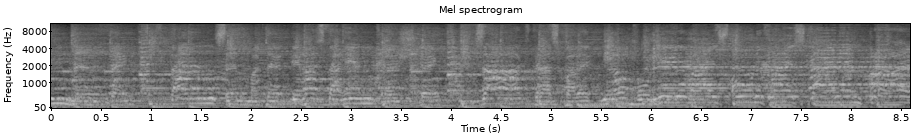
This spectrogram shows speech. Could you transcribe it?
Sinne weg. Tanzen macht happy, was dahinter steckt. Sagt das Ballett mir, obwohl jeder weiß, ohne Preis keinen Preis.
